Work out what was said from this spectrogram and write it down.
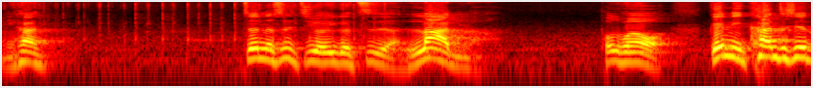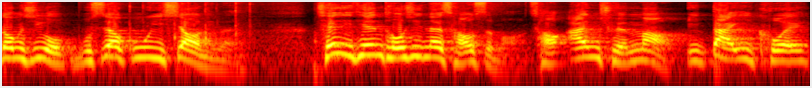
你看，真的是只有一个字，烂啊，投资朋友。给你看这些东西，我不是要故意笑你们。前几天投信在炒什么？炒安全帽，一戴一亏，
